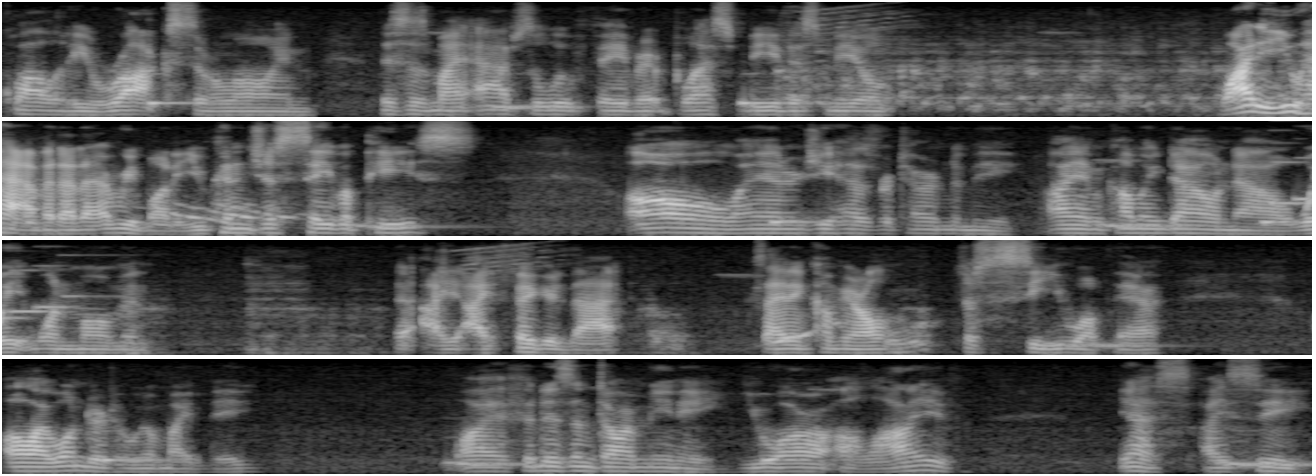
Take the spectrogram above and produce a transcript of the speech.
quality rock sirloin. This is my absolute favorite. Blessed be this meal. Why do you have it at everybody? You couldn't just save a piece? Oh, my energy has returned to me. I am coming down now. Wait one moment. I, I figured that. Because I didn't come here all just to see you up there. Oh, I wondered who it might be. Why, if it isn't Darmani, you are alive? Yes, I see.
